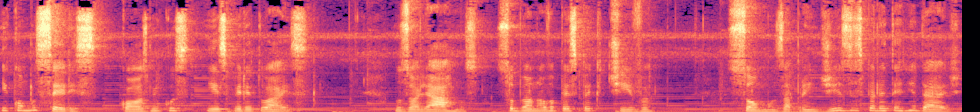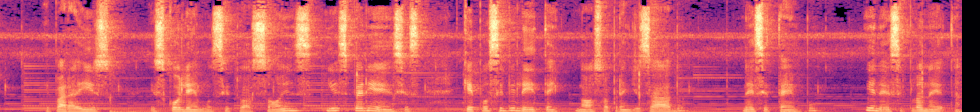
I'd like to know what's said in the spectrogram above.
e como seres cósmicos e espirituais. Nos olharmos sob uma nova perspectiva. Somos aprendizes pela eternidade e, para isso, escolhemos situações e experiências que possibilitem nosso aprendizado nesse tempo e nesse planeta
